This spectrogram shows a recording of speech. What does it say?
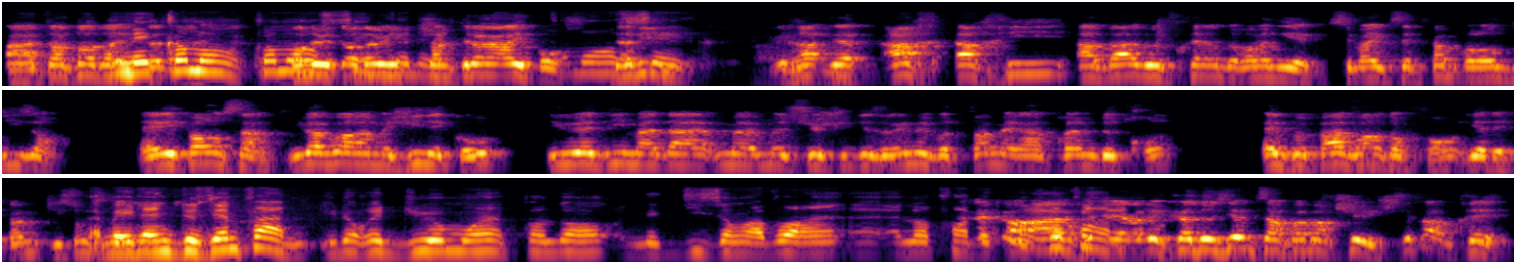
Ah, attends, attends, attends. Mais attends, comment, comment je te donne la réponse. Comment David, Achi, Abba, le frère de Ramaniel, c'est marié avec cette femme pendant 10 ans. Elle n'est pas enceinte. Il va voir un gynéco. Il lui a dit Madame, monsieur, je suis désolé, mais votre femme, elle a un problème de tronc. Elle ne peut pas avoir d'enfant. Il y a des femmes qui sont. Ah, mais il a une deuxième femme. Il aurait dû au moins, pendant les dix ans, avoir un, un enfant avec après, femme. avec la deuxième, ça n'a pas marché. Je ne sais pas. Après,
